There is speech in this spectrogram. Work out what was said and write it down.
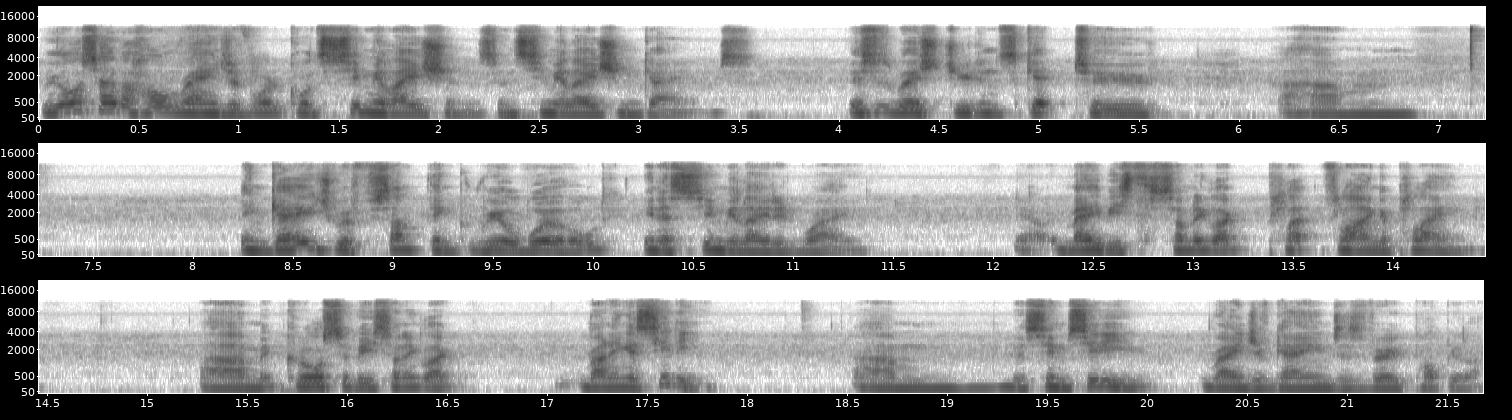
We also have a whole range of what are called simulations and simulation games. This is where students get to um, engage with something real world in a simulated way. You know, it may be something like flying a plane. Um, it could also be something like running a city. Um, the SimCity range of games is very popular.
